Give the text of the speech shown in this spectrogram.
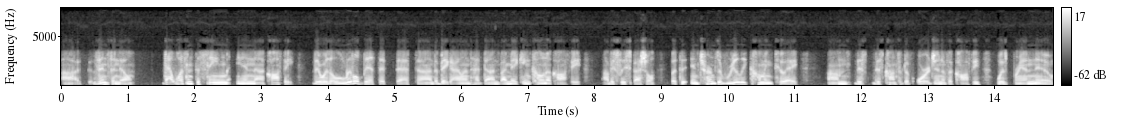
uh, Zinfandel that wasn't the same in uh, coffee. There was a little bit that that uh, the Big Island had done by making Kona coffee, obviously special. But the, in terms of really coming to a um, this this concept of origin of the coffee was brand new,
